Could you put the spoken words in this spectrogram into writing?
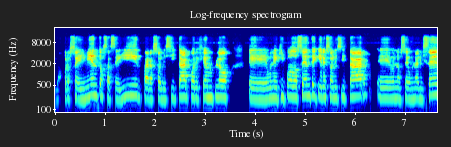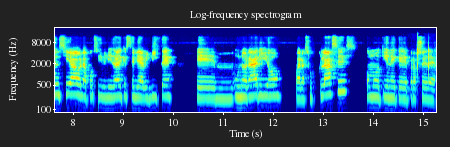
los procedimientos a seguir para solicitar, por ejemplo, eh, un equipo docente quiere solicitar, eh, no sé, una licencia o la posibilidad de que se le habilite em, un horario para sus clases? ¿Cómo tiene que proceder?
